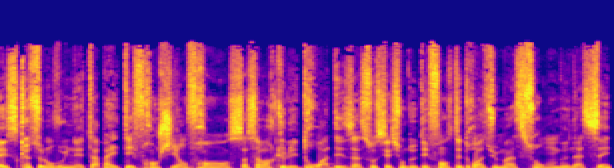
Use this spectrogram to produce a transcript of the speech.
Est-ce que selon vous une étape a été franchie en France, à savoir que les droits des associations de défense des droits humains sont menacés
